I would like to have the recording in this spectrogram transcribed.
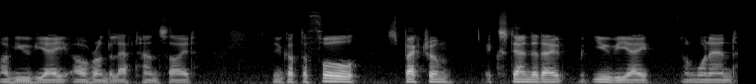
of UVA over on the left hand side. You've got the full spectrum extended out with UVA on one end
